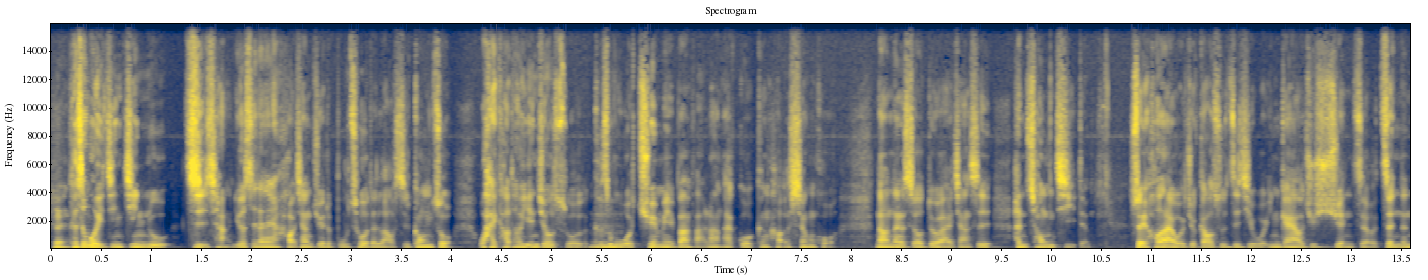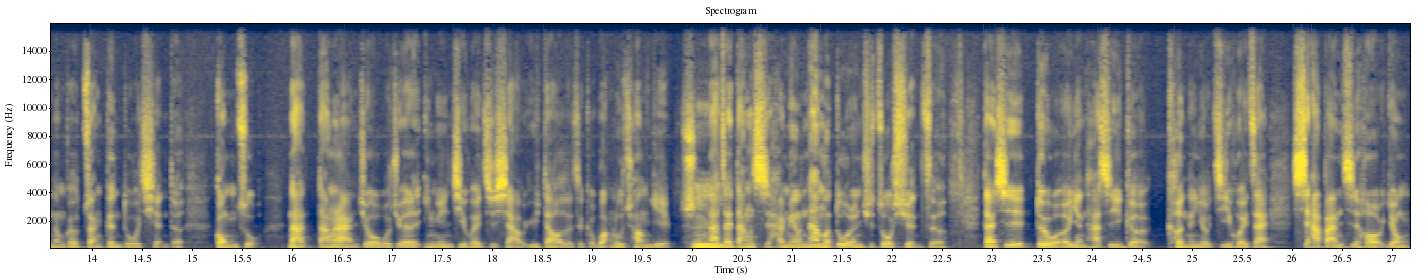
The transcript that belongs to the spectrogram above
对，可是我已经进入职场，又是大家好像觉得不错的老师工作，我还考到研究所，可是我却没办法让他过更好的生活。然后那个时候对我来讲是很冲击的。所以后来我就告诉自己，我应该要去选择真的能够赚更多钱的工作。那当然，就我觉得因缘机会之下，我遇到了这个网络创业。是，那在当时还没有那么多人去做选择，但是对我而言，它是一个可能有机会在下班之后用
